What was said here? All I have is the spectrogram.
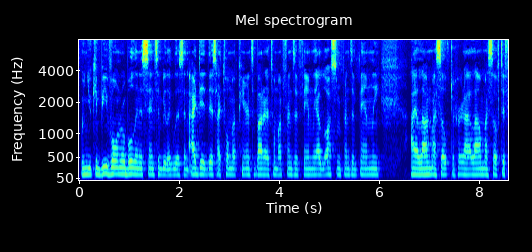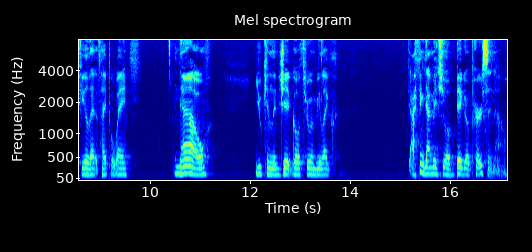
when you can be vulnerable in a sense and be like, listen, I did this. I told my parents about it. I told my friends and family. I lost some friends and family. I allowed myself to hurt. I allowed myself to feel that type of way. Now you can legit go through and be like, I think that makes you a bigger person now.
